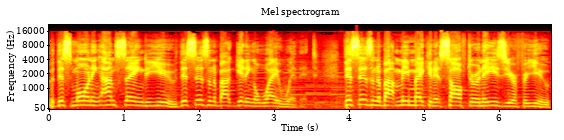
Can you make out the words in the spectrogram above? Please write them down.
But this morning, I'm saying to you, this isn't about getting away with it. This isn't about me making it softer and easier for you.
